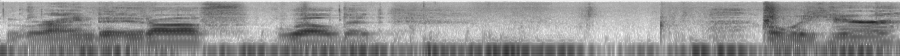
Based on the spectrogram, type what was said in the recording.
Grind it off welded. Over here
